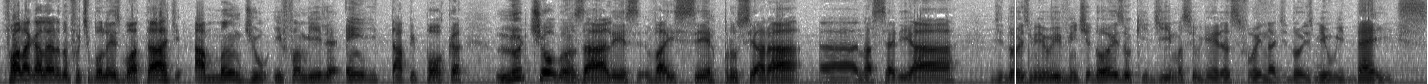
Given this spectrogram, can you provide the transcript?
Fala galera do Futebolês, boa tarde. Amândio e família em Itapipoca. Lúcio Gonzalez vai ser para o Ceará ah, na Série A de 2022, o que Dimas Filgueiras foi na de 2010.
